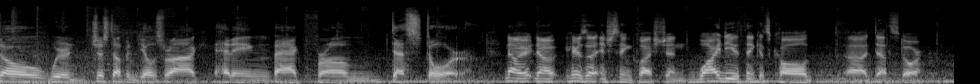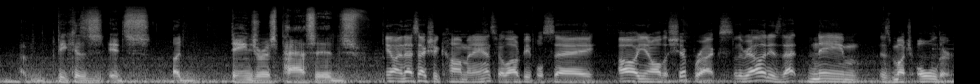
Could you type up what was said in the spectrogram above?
So, we're just up in Gills Rock heading back from Death's Door. Now, now here's an interesting question. Why do you think it's called uh, Death's Door? because it's a dangerous passage. You know, and that's actually a common answer. A lot of people say, oh, you know, all the shipwrecks. But the reality is that name is much older.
